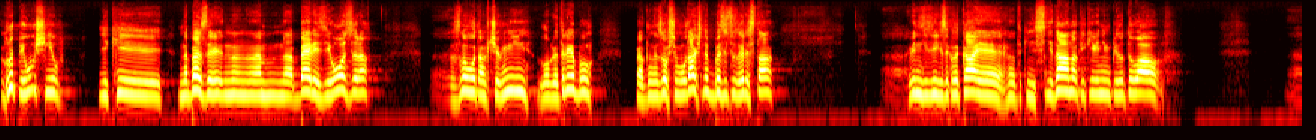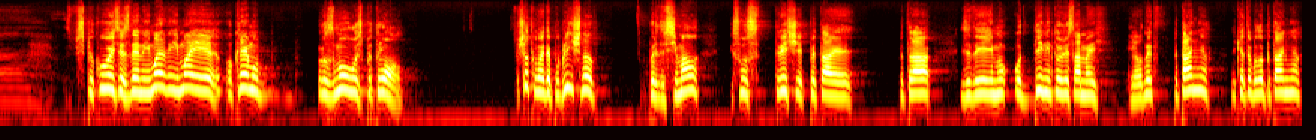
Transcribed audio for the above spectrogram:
групі учнів, які на, безе- на, березі озера, знову там в човні, ловлять рибу. Правда, не зовсім удачно без Ісуса Христа. Він їх закликає на такий сніданок, який він їм підготував. Спілкується з ними і має, і має окрему розмову з Петром. Спочатку вона публічно, перед всіма. Ісус тричі питає Петра і задає йому один і той же самий одне питання. Яке то було питання?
